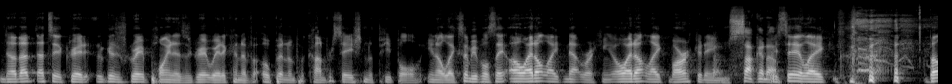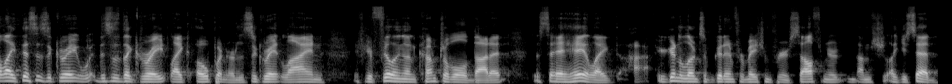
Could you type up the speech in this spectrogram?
No, that that's a great that's a great point. It's a great way to kind of open up a conversation with people. You know, like some people say, "Oh, I don't like networking. Oh, I don't like marketing." Suck it We up. You say like, but like this is a great this is the great like opener. This is a great line. If you're feeling uncomfortable about it, to say, "Hey, like you're going to learn some good information for yourself," and you're I'm sure, like you said,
